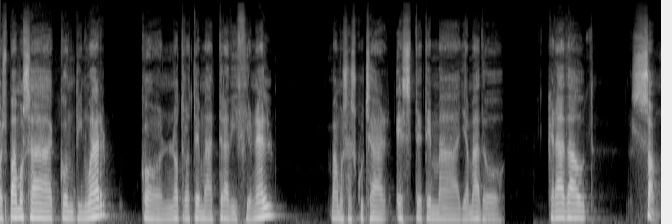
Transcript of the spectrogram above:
Pues vamos a continuar con otro tema tradicional. Vamos a escuchar este tema llamado Crowd Out Song.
